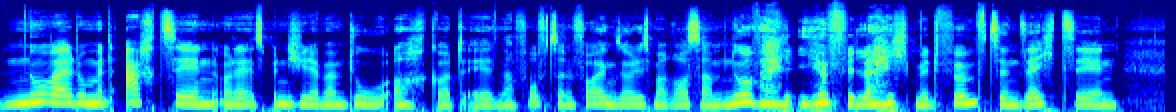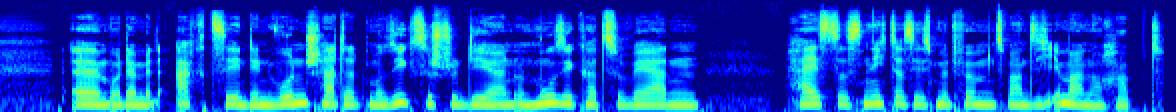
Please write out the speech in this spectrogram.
nur weil du mit 18, oder jetzt bin ich wieder beim Du, ach Gott, ey, nach 15 Folgen soll ich es mal raus haben, nur weil ihr vielleicht mit 15, 16 ähm, oder mit 18 den Wunsch hattet, Musik zu studieren und Musiker zu werden, heißt das nicht, dass ihr es mit 25 immer noch habt.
